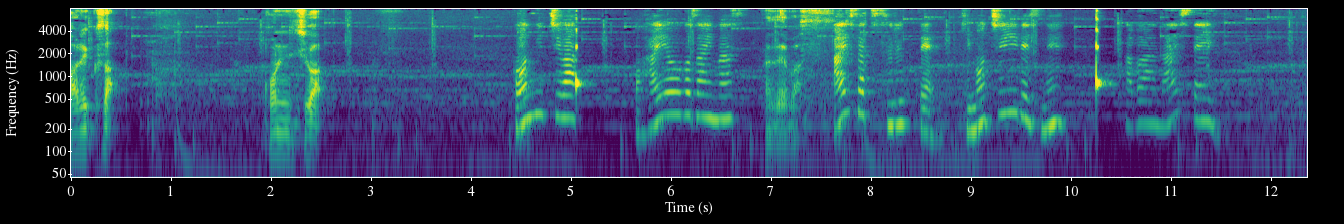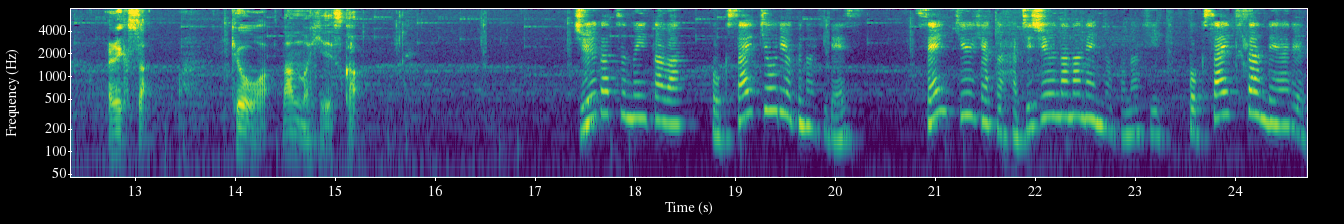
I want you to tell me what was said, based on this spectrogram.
アレクサ、こんにちは。こんにちは。おはようございます。おはようございます。挨拶するって気持ちいいですね。Have a nice day. アレクサ、今日は何の日ですか？10月6日は国際協力の日です。1987年のこの日、国際機関である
